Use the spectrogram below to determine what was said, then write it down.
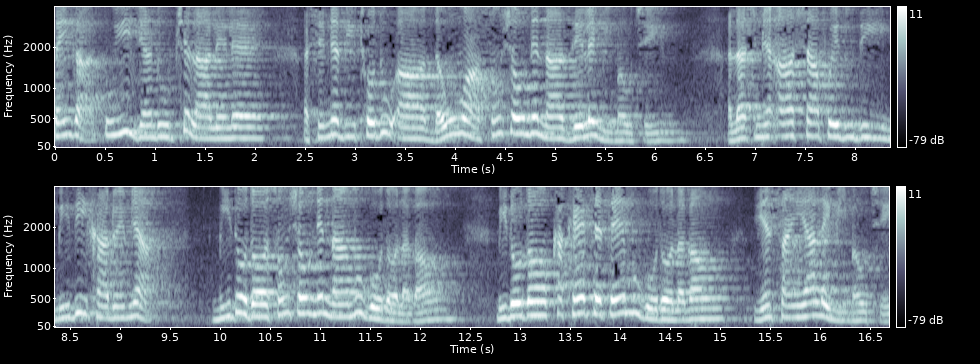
သိန်းကသူ၏ရန်သူဖြစ်လာလင်လဲ အရှင်မြတ်သည်ထိုသူအားလုံးဝဆုံးရှုံးနေနာစေလိမ့်မည်မဟုတ်ချေအလရှမြတ်အားရှာဖွေသူသည်မိသည့်အခါတွင်မျှမိတို့သောဆုံးရှုံးနေနာမှုကိုတော်၎င်းမိတို့သောခက်ခဲချက်တဲမှုကိုတော်၎င်းရင်ဆိုင်ရလိမ့်မည်မဟုတ်ချေ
